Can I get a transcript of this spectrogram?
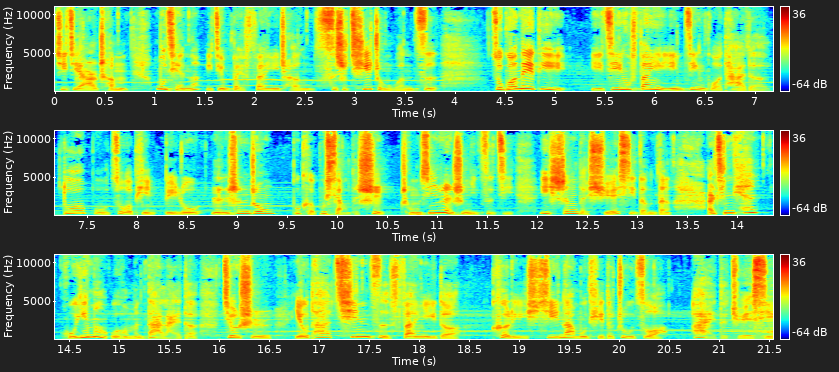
集结而成，目前呢已经被翻译成四十七种文字。祖国内地已经翻译引进过他的多部作品，比如《人生中不可不想的事》《重新认识你自己》《一生的学习》等等。而今天胡一梦为我们带来的就是由他亲自翻译的。克里希那穆提的著作《爱的觉醒》。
